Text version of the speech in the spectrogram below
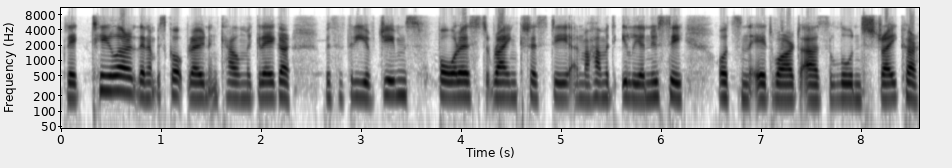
Greg Taylor. Then it was Scott Brown and Cal McGregor with the three of James Forrest, Ryan Christie, and Mohamed Elyounoussi. Odsonne Edouard as the lone striker.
